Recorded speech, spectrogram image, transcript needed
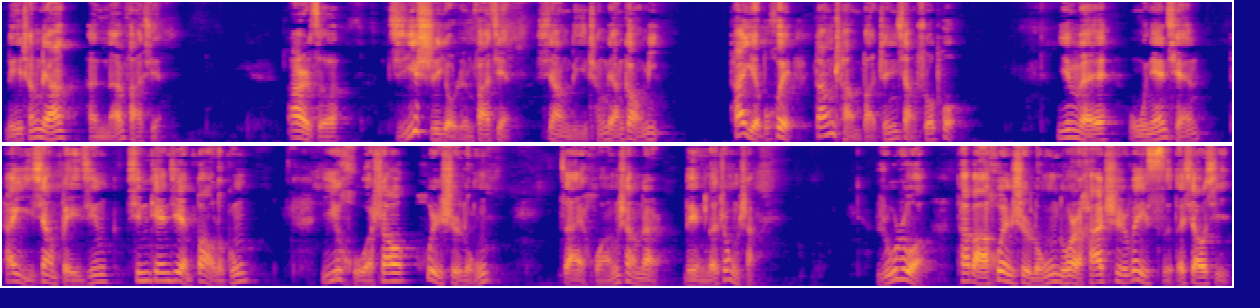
李成梁很难发现；二则即使有人发现，向李成梁告密，他也不会当场把真相说破，因为五年前他已向北京钦天监报了功，以火烧混世龙，在皇上那儿领了重赏。如若他把混世龙努尔哈赤未死的消息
